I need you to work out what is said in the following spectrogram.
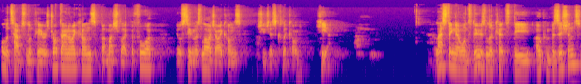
All the tabs will appear as drop-down icons, but much like before, you'll see them as large icons, which you just click on here. Last thing I want to do is look at the open positions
